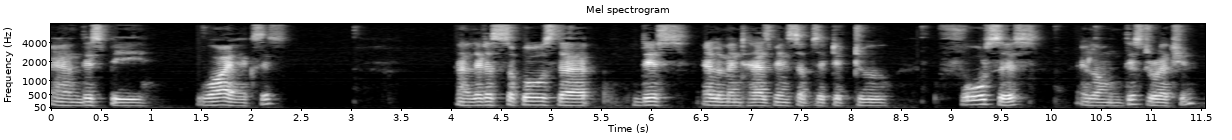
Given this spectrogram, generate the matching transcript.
and this be y-axis and let us suppose that this element has been subjected to forces along this direction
